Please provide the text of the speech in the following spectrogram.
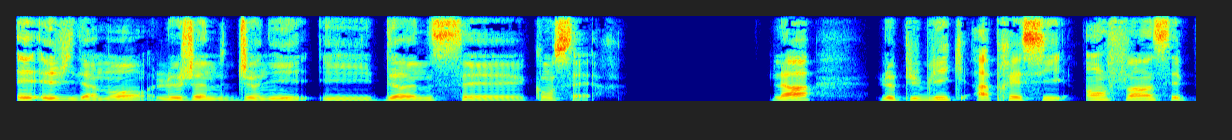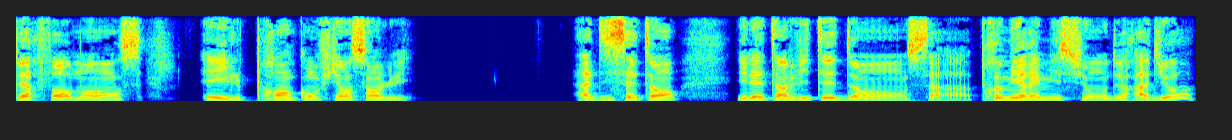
et évidemment, le jeune Johnny y donne ses concerts. Là, le public apprécie enfin ses performances et il prend confiance en lui. À 17 ans, il est invité dans sa première émission de radio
